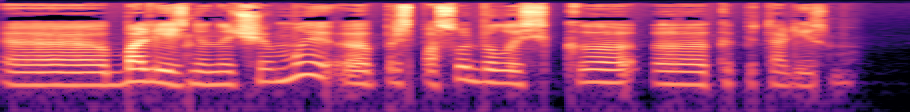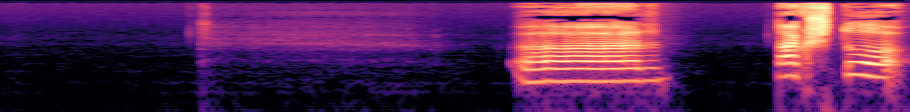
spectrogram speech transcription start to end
э, болезненно, чем мы, э, приспособилась к капитализму. Так что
